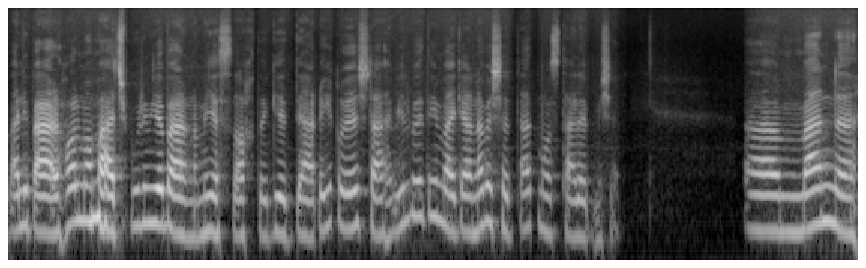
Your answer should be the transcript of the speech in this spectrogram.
ولی به هر حال ما مجبوریم یه برنامه ساختگی دقیق بهش تحویل بدیم وگرنه به شدت مضطرب میشه. من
